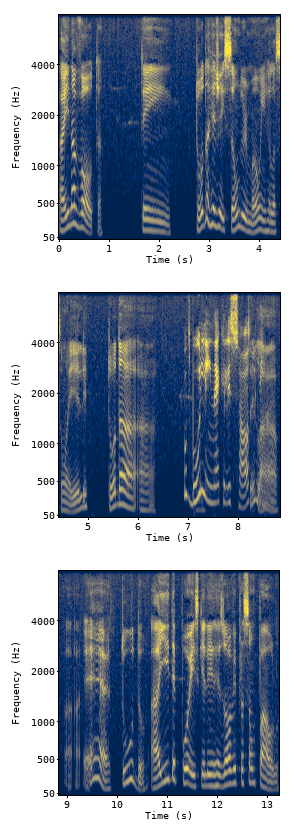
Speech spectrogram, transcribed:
Aí na volta tem toda a rejeição do irmão em relação a ele, toda a, O bullying, né, que ele sofre. sei lá, é, tudo. Aí depois que ele resolve ir pra São Paulo,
